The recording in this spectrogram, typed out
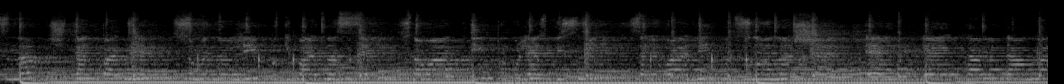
цена посчитать потери Суммы нули погибают на сцене Снова один прогуляюсь без сны Заливаю лик поцелуй на шее Эй, эй, капли дома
